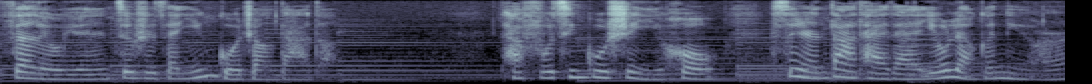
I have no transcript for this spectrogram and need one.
范柳园就是在英国长大的。他父亲过世以后，虽然大太太有两个女儿，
